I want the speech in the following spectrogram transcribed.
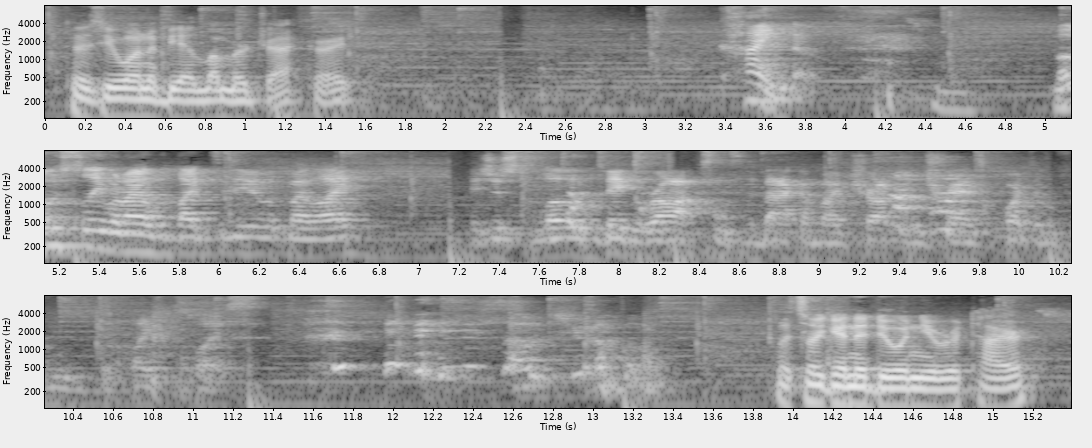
Because you want to be a lumberjack, right? Kind of. Mostly what I would like to do with my life is just load big rocks into the back of my truck and transport them from place to place. this is so true. What's are you gonna do when you retire? Hopefully.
